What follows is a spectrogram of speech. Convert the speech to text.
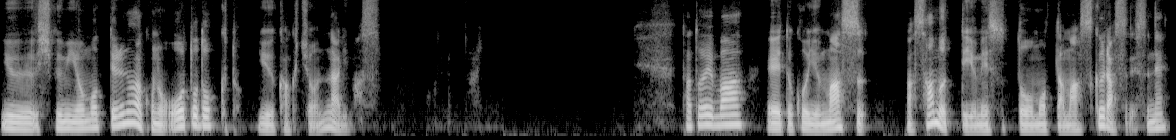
いう仕組みを持っているのが、このオートドックという拡張になります。例えば、えーと、こういう MAS まあ、サムっていうメソッドを持ったマスクラスですね。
